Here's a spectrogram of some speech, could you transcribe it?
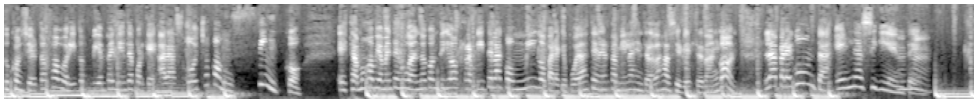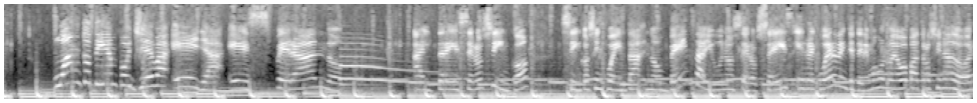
tus conciertos favoritos, bien pendiente, porque a las 8.5 estamos obviamente jugando contigo. Repítela conmigo para que puedas tener también las entradas a Silvestre Dangón. La pregunta es la siguiente. ¿Cuánto tiempo lleva ella esperando al 305-550-9106? Y recuerden que tenemos un nuevo patrocinador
